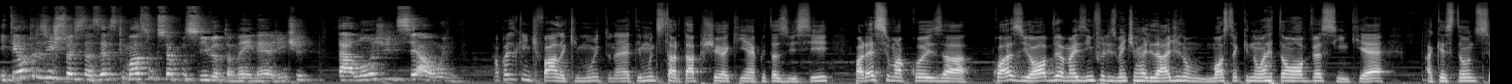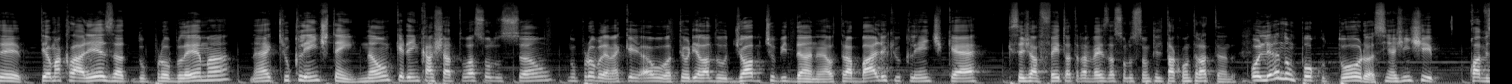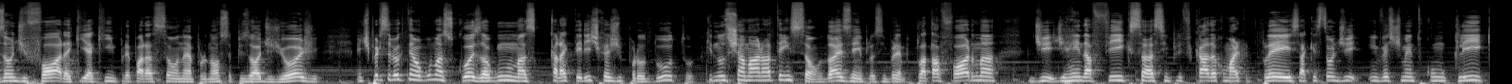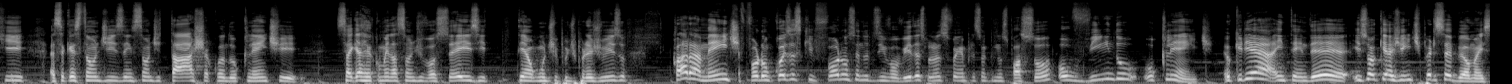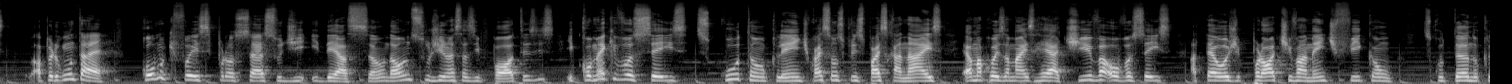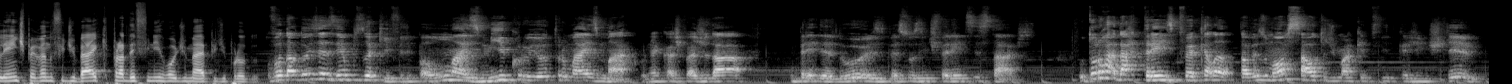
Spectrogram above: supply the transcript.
E tem outras instituições financeiras que mostram que isso é possível também, né? A gente tá longe de ser a única. Uma coisa que a gente fala aqui muito, né? Tem muita startup que chega aqui em Equitas VC, parece uma coisa quase óbvia, mas infelizmente a realidade não mostra que não é tão óbvia assim, que é a questão de você ter uma clareza do problema né, que o cliente tem, não querer encaixar a tua solução no problema. É, que, é a teoria lá do job to be done, né, é o trabalho que o cliente quer que seja feito através da solução que ele está contratando. Olhando um pouco o touro, assim, a gente com a visão de fora aqui, aqui em preparação né, para o nosso episódio de hoje, a gente percebeu que tem algumas coisas, algumas características de produto que nos chamaram a atenção. Dá um exemplo, assim, por exemplo, plataforma de, de renda fixa simplificada com marketplace, a questão de investimento com um clique, essa questão de isenção de taxa quando o cliente segue a recomendação de vocês e tem algum tipo de prejuízo claramente foram coisas que foram sendo desenvolvidas, pelo menos foi a impressão que nos passou, ouvindo o cliente. Eu queria entender, isso é o que a gente percebeu, mas a pergunta é: como que foi esse processo de ideação, da onde surgiram essas hipóteses e como é que vocês escutam o cliente, quais são os principais canais? É uma coisa mais reativa ou vocês até hoje proativamente ficam escutando o cliente, pegando feedback para definir roadmap de produto? Vou dar dois exemplos aqui, Felipe. Um mais micro e outro mais macro, né? Que eu acho que vai ajudar empreendedores e pessoas em diferentes estágios. O Toro Radar 3, que foi aquela, talvez o maior salto de market fit que a gente teve,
